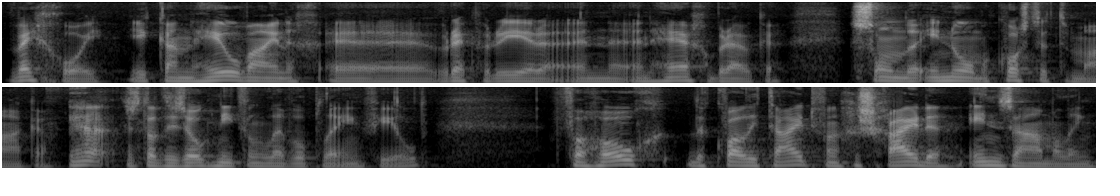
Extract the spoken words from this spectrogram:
weggooi. Je kan heel weinig uh, repareren en, en, hergebruiken zonder enorme kosten te maken. Ja. Dus dat is ook niet een level playing field. Verhoog de kwaliteit van gescheiden inzameling.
